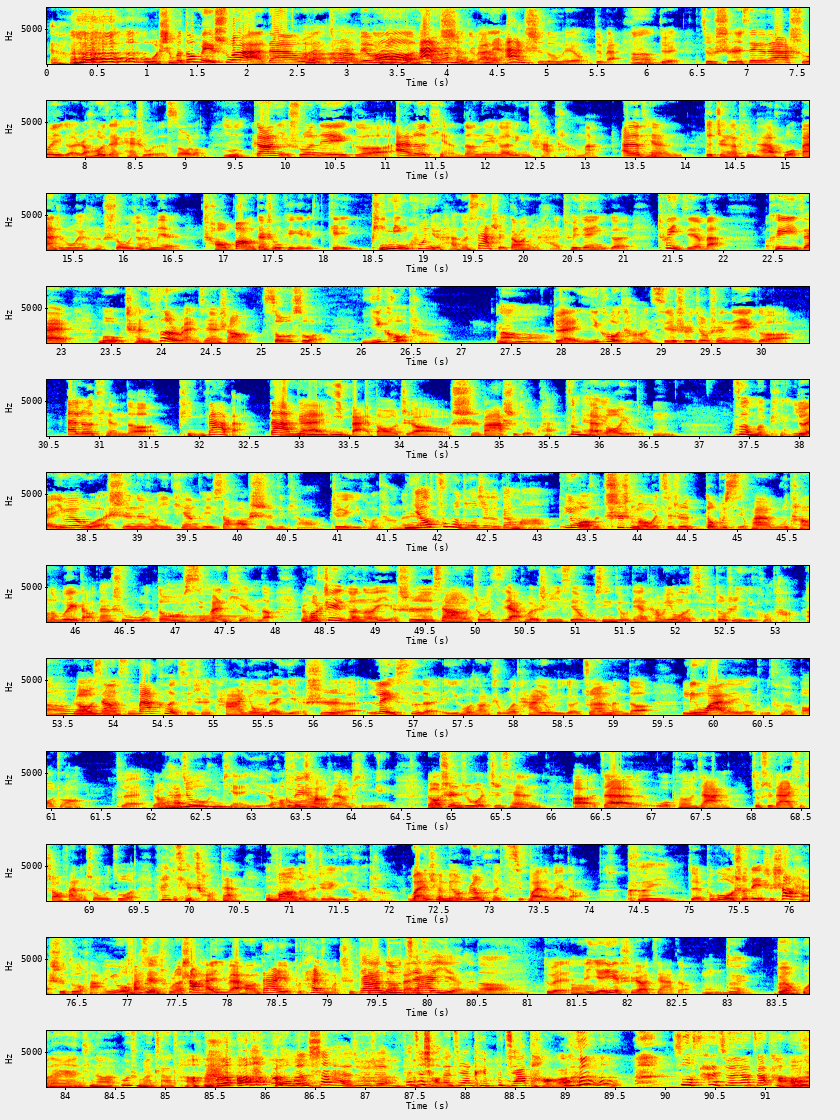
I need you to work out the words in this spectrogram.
我什么都没说啊，大家我就是没有任何暗示，对吧？连暗示都没有，对吧？嗯，对，就是先跟大家说一个，然后我再开始我的 solo。嗯，刚刚你说那个爱乐甜的那个零卡糖嘛，爱乐甜的整个品牌伙伴就是我也很熟，我觉得他们也超棒，但是我可以给给贫民窟女孩和下水道女孩推荐一个退阶版，可以在某橙色软件上搜索怡口糖。啊，对，怡口糖其实就是那个爱乐甜的平价版，大概一百包只要十八十九块，还包邮。嗯，这么便宜？，对，因为我是那种一天可以消耗十几条这个一口糖的人。你要这么多这个干嘛？因为我吃什么我其实都不喜欢无糖的味道，但是我都喜欢甜的。然后这个呢，也是像洲际啊，或者是一些五星酒店他们用的，其实都是怡口糖。啊，然后像星巴克，其实它用的也是类似的怡口糖，只不过它有一个专门的另外的一个独特的包装，对，然后它就很便宜，然后非常非常平民，然后甚至我之前呃在我朋友家就是大家一起烧饭的时候，我做番茄炒蛋，我放的都是这个怡口糖，完全没有任何奇怪的味道。可以，对，不过我说的也是上海式做法，因为我发现除了上海以外，好像大家也不太怎么吃甜大的大家都加盐的。对，嗯盐也是要加的，嗯。对本湖南人听到为什么要加糖？我们上海的就会觉得番茄炒蛋竟然可以不加糖。做菜居然要加糖？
